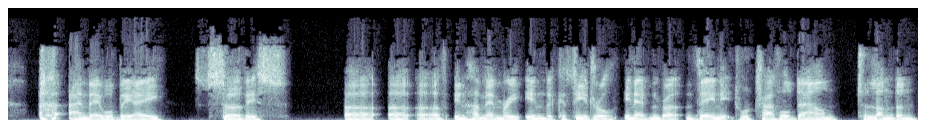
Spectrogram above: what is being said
and there will be a service uh, uh, uh, in her memory in the cathedral in Edinburgh. Then it will travel down to London.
